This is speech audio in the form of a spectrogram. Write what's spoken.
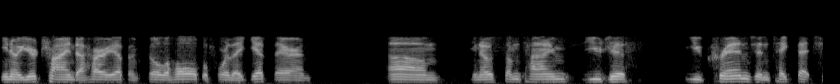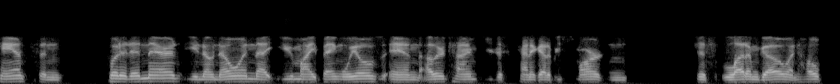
you know you're trying to hurry up and fill the hole before they get there and um you know sometimes you just you cringe and take that chance and put it in there you know knowing that you might bang wheels and other times you just kind of got to be smart and just let them go and hope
